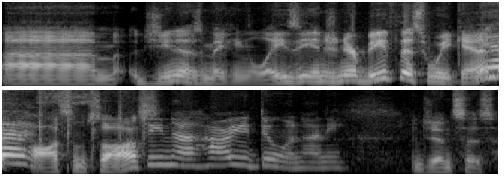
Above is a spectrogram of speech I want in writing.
um, Gina is making lazy engineer beef this weekend. Yes. Awesome sauce. Gina, how are you doing, honey? And Jen says,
